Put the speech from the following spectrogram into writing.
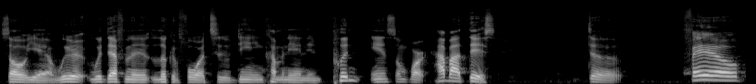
So yeah, we're we're definitely looking forward to Dean coming in and putting in some work. How about this? The Fail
